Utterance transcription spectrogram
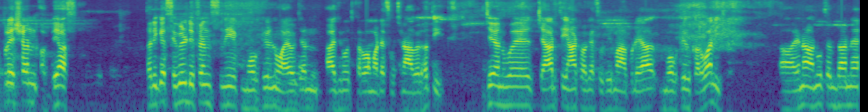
ઓપરેશન અભ્યાસ તરીકે સિવિલ ડિફેન્સની એક મોક આયોજન આજ રોજ કરવા માટે સૂચના આવેલ હતી, જે અન્વયે ચારથી આઠ વાગ્યા સુધીમાં આપણે આ મોક ડ્રીલ કરવાની છે. એના અનુસંધાને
